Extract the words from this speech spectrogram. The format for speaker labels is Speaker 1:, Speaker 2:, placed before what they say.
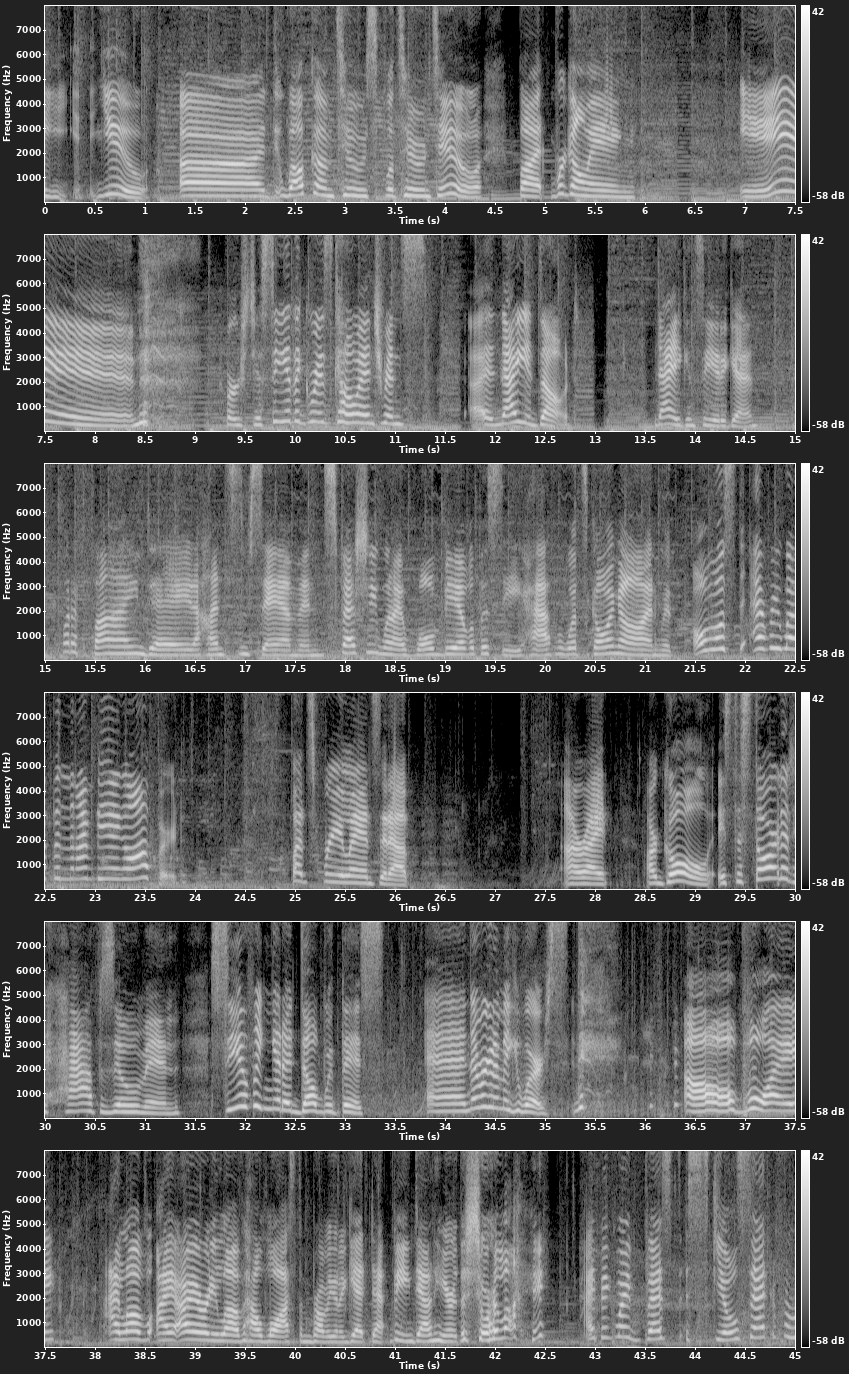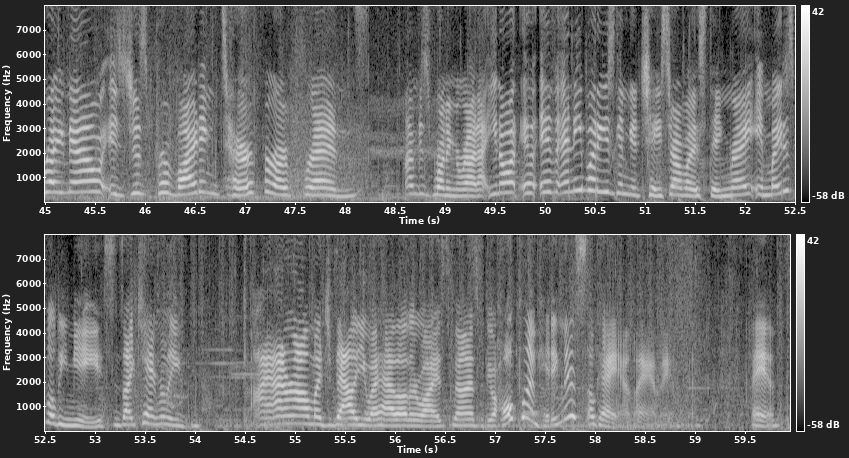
Speaker 1: Hey, you. Uh, welcome to Splatoon 2, but we're going in. First, you see the Grizzco entrance. Uh, now you don't. Now you can see it again. What a fine day to hunt some salmon, especially when I won't be able to see half of what's going on with almost every weapon that I'm being offered. Let's freelance it up. All right, our goal is to start at half zoom in, see if we can get a dub with this, and then we're gonna make it worse. oh boy. I love, I, I already love how lost I'm probably gonna get being down here at the shoreline. I think my best skill set for right now is just providing turf for our friends. I'm just running around. You know what? If, if anybody's gonna get chased around by a stingray, it might as well be me, since I can't really I, I don't know how much value I have otherwise, to be honest with you. Hopefully I'm hitting this. Okay, I am, I am, I am. I am.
